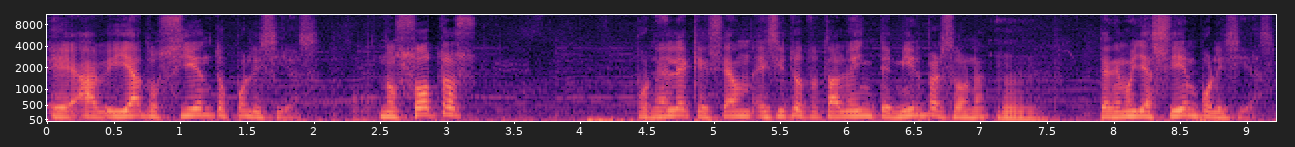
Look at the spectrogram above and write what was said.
eh, había 200 policías. Nosotros, ponerle que sea un éxito total 20.000 personas, Mm. tenemos ya 100 policías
